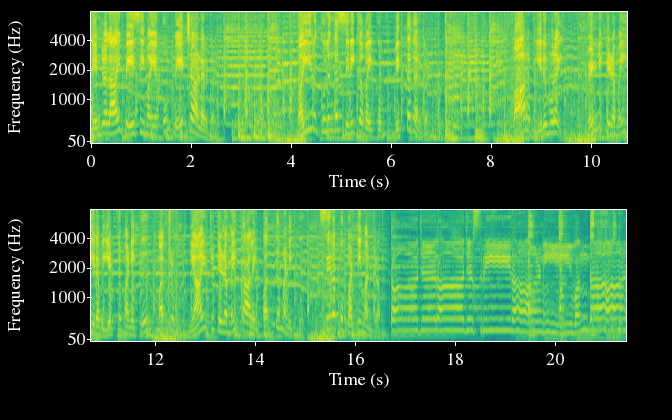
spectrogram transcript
தென்றலாய் பேசி மயக்கும் பேச்சாளர்கள். வயிறு குலுங்க சிரிக்க வைக்கும் வித்தகர்கள். வாரம் இருமுறை வெள்ளிக்கிழமை இரவு எட்டு மணிக்கு மற்றும் ஞாயிற்றுக்கிழமை காலை பத்து மணிக்கு சிறப்பு பட்டிமன்றம். ராஜராஜ ஸ்ரீராணி வந்தாள்.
